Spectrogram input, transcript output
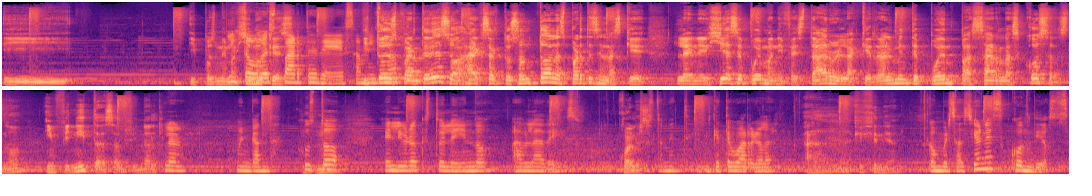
y y pues me Y imagino todo que es parte de esa y misma todo es parte de eso, ajá, exacto. Son todas las partes en las que la energía se puede manifestar o en la que realmente pueden pasar las cosas, ¿no? Infinitas al final. Claro, me encanta. Justo el libro que estoy leyendo habla de eso, ¿Cuál es? justamente, el que te voy a regalar. Ah, qué genial. Conversaciones con Dios.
